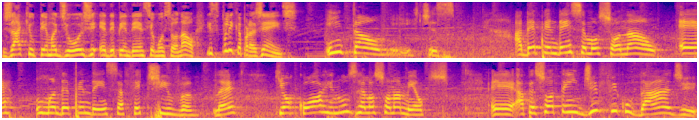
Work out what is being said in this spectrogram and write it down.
Já que o tema de hoje é dependência emocional, explica pra gente. Então, Mirtes, a dependência emocional é uma dependência afetiva, né? Que ocorre nos relacionamentos é, a pessoa tem dificuldade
